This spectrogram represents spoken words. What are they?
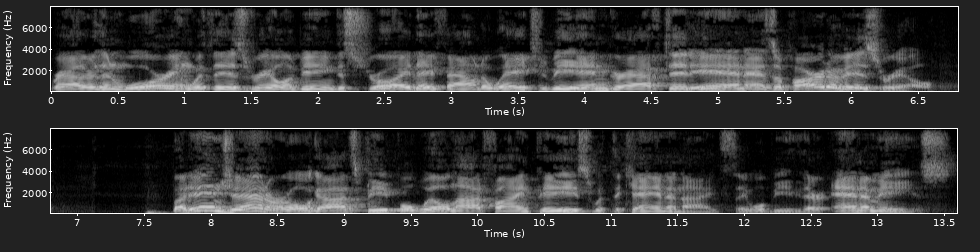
rather than warring with Israel and being destroyed, they found a way to be engrafted in as a part of Israel. But in general, God's people will not find peace with the Canaanites. They will be their enemies.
